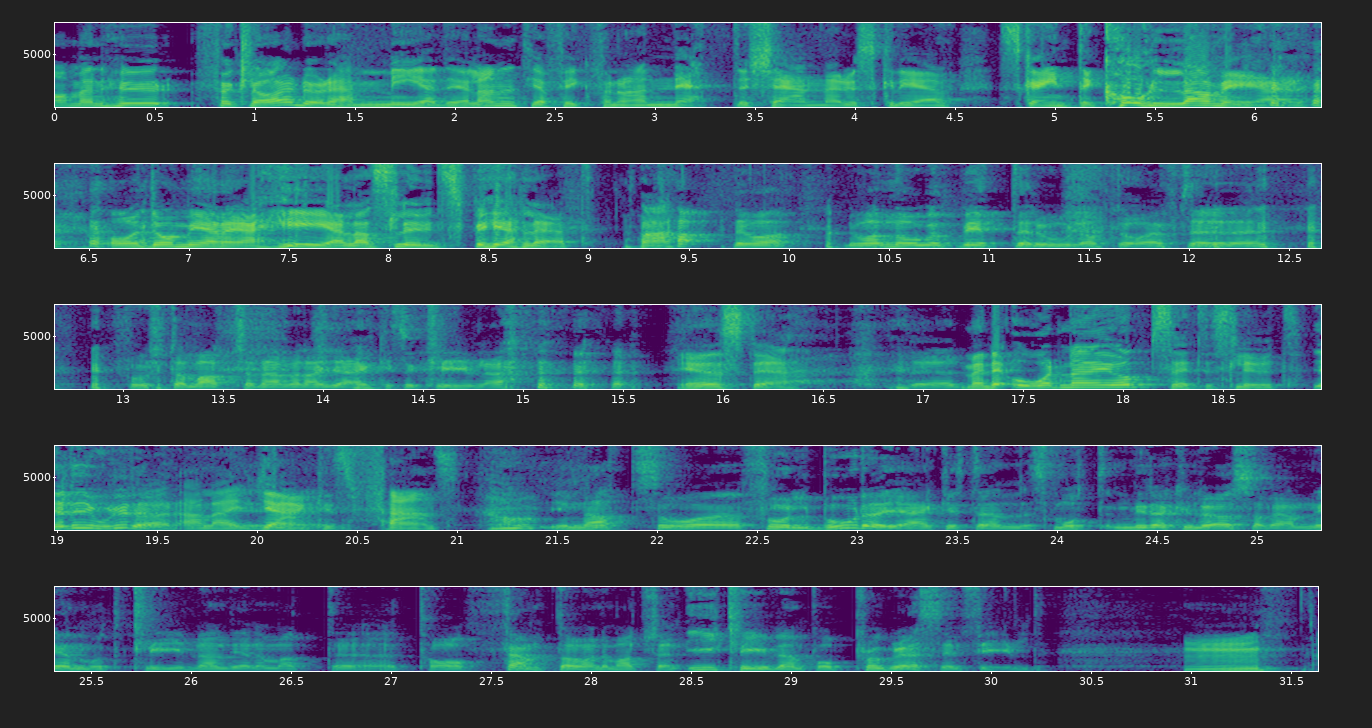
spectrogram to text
Ja, men hur förklarar du det här meddelandet jag fick för några nätter sedan när du skrev “Ska inte kolla mer” och då menar jag hela slutspelet. Va? Det var, det var något bitter Olof då efter eh, första matchen här mellan Yankees och Cleveland. Just det. Det- Men det ordnade ju upp sig till slut. Ja, det gjorde För det. alla Yankees-fans. I natt så fullbordade Yankees den smått mirakulösa vändningen mot Cleveland genom att eh, ta femte avgörande matchen i Cleveland på Progressive Field.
